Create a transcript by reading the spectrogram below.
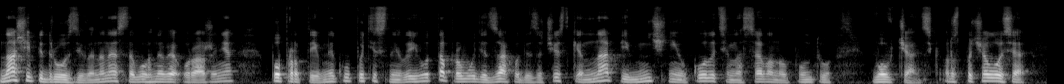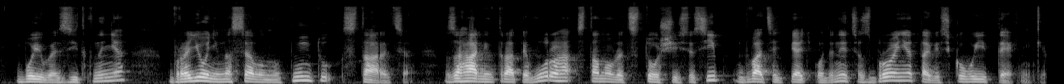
Наші підрозділи нанесли вогневе ураження по противнику, потіснили його та проводять заходи зачистки на північній околиці населеного пункту Вовчанськ. Розпочалося бойове зіткнення в районі населеного пункту Стариця. Загальні втрати ворога становлять 106 осіб, 25 одиниць озброєння та військової техніки.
